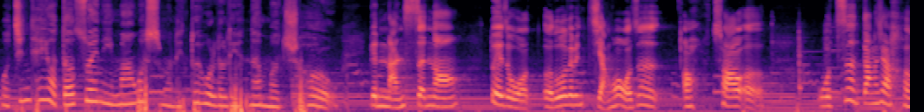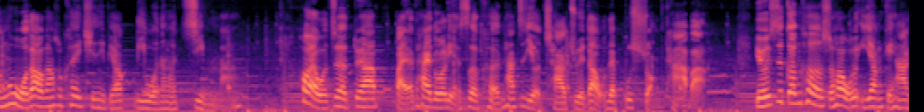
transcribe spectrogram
我今天有得罪你吗？为什么你对我的脸那么臭？”一个男生哦，对着我耳朵这边讲话，我真的哦超恶，我真的当下很火到，我刚说：“可以，请你不要离我那么近吗？”后来我真的对他摆了太多脸色，可能他自己有察觉到我在不爽他吧。有一次跟课的时候，我就一样给他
